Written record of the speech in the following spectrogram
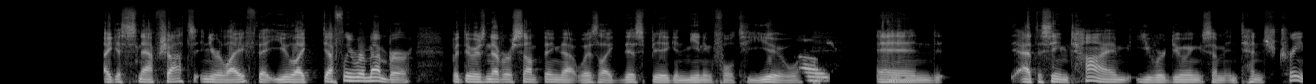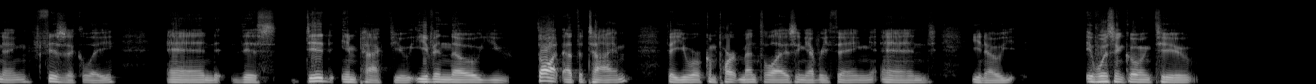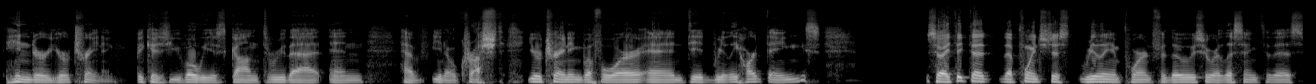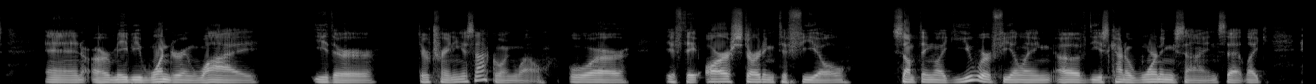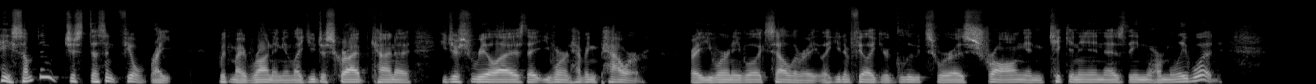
i guess snapshots in your life that you like definitely remember but there was never something that was like this big and meaningful to you oh, yeah. Mm-hmm. and at the same time, you were doing some intense training physically, and this did impact you, even though you thought at the time that you were compartmentalizing everything and, you know, it wasn't going to hinder your training because you've always gone through that and have you know crushed your training before and did really hard things. So i think that that point's just really important for those who are listening to this and are maybe wondering why either their training is not going well or if they are starting to feel something like you were feeling of these kind of warning signs that like hey something just doesn't feel right with my running and like you described kind of you just realized that you weren't having power right you weren't able to accelerate like you didn't feel like your glutes were as strong and kicking in as they normally would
